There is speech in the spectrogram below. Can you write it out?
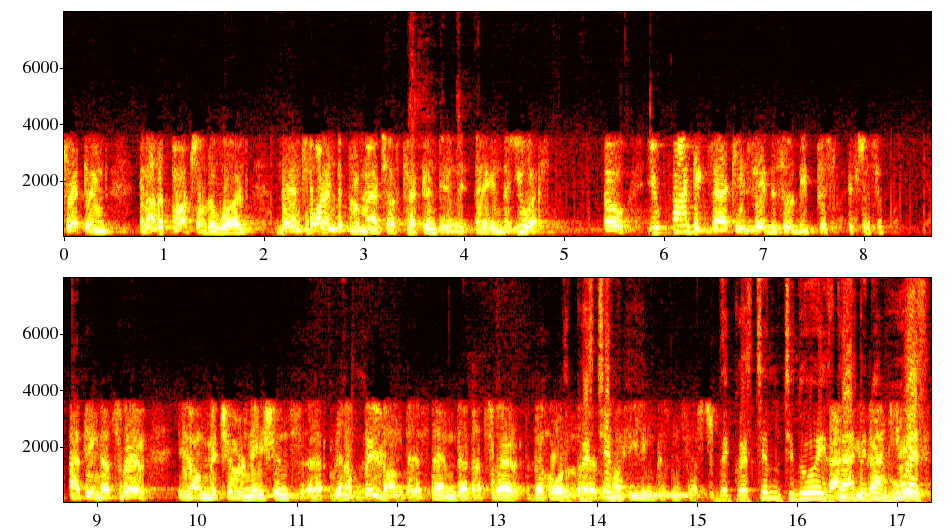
threatened in other parts of the world than foreign diplomats are threatened in uh, in the U.S. So you can't exactly say this will be precise. I think that's where you know mature nations uh, you know build on this, and uh, that's where the whole uh, you know healing business has to. The question, Chidu, is that, you know, who has,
